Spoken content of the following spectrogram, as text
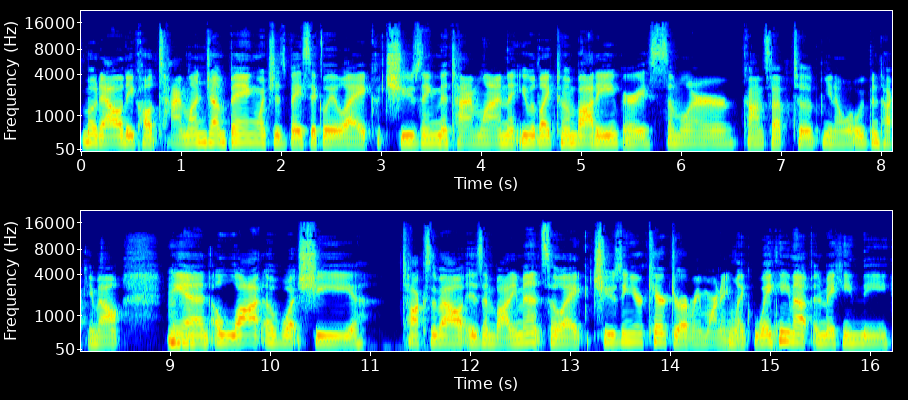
modality called timeline jumping, which is basically like choosing the timeline that you would like to embody. Very similar concept to, you know, what we've been talking about. Mhm. And a lot of what she talks about is embodiment. So like choosing your character every morning, like waking up and making the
